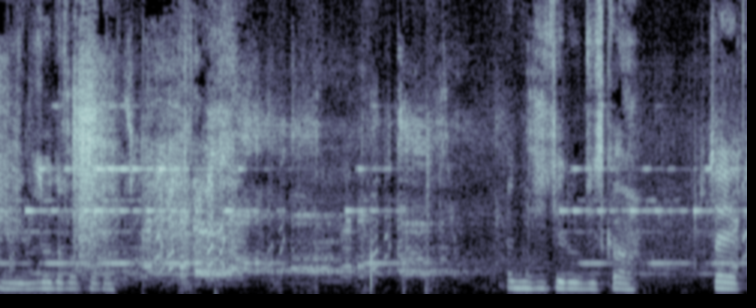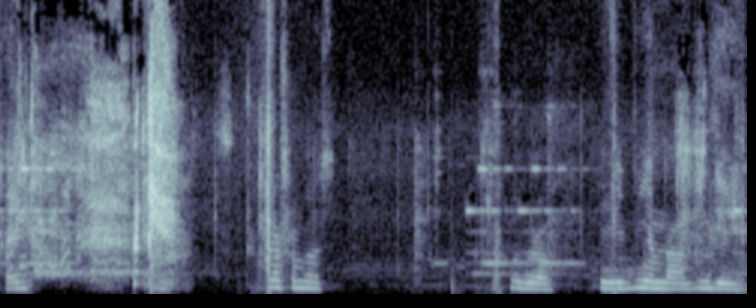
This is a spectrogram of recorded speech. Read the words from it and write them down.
i lodowatego. Jak widzicie, ludziska, tutaj jest pęk. Przepraszam was. Dobra, y, wbijam na drugiej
